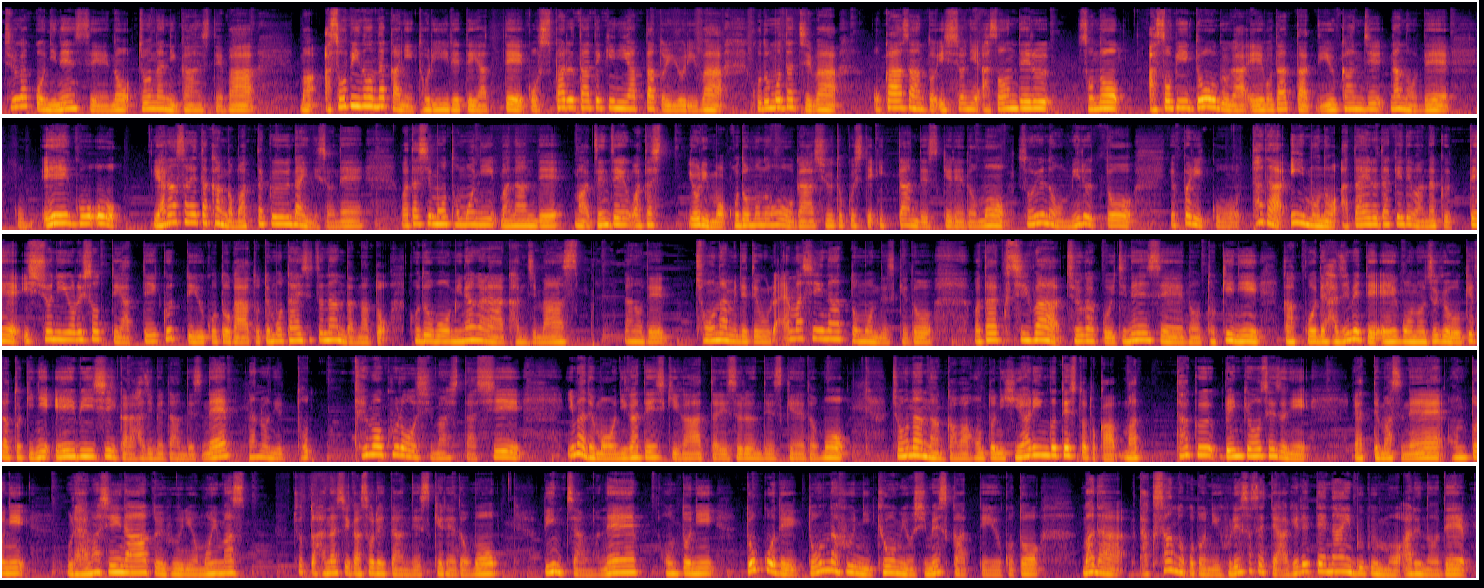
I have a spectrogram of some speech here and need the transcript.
中学校2年生の長男に関してはまあ、遊びの中に取り入れてやってこうスパルタ的にやったというよりは子どもたちはお母さんと一緒に遊んでるその遊び道具が英語だったっていう感じなのでこう英語をやらされた感が全くないんですよね。私も共に学んで、まあ、全然私よりも子供の方が習得していったんですけれどもそういうのを見るとやっぱりこうただいいものを与えるだけではなくって一緒に寄り添ってやっていくっていうことがとても大切なんだなと子供を見ながら感じます。なので長男見てて羨ましいなと思うんですけど私は中学校1年生の時に学校で初めて英語の授業を受けた時に ABC から始めたんですね。なのにとっても苦労しましたし今でも苦手意識があったりするんですけれども長男なんかは本当にヒアリングテストとか全く勉強せずにやってますね。本当に羨ましいなというふうに思います。ちょっと話がそれたんですけれどもりんちゃんはね本当にどこでどんな風に興味を示すかっていうことまだたくさんのことに触れさせてあげれてない部分もあるので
